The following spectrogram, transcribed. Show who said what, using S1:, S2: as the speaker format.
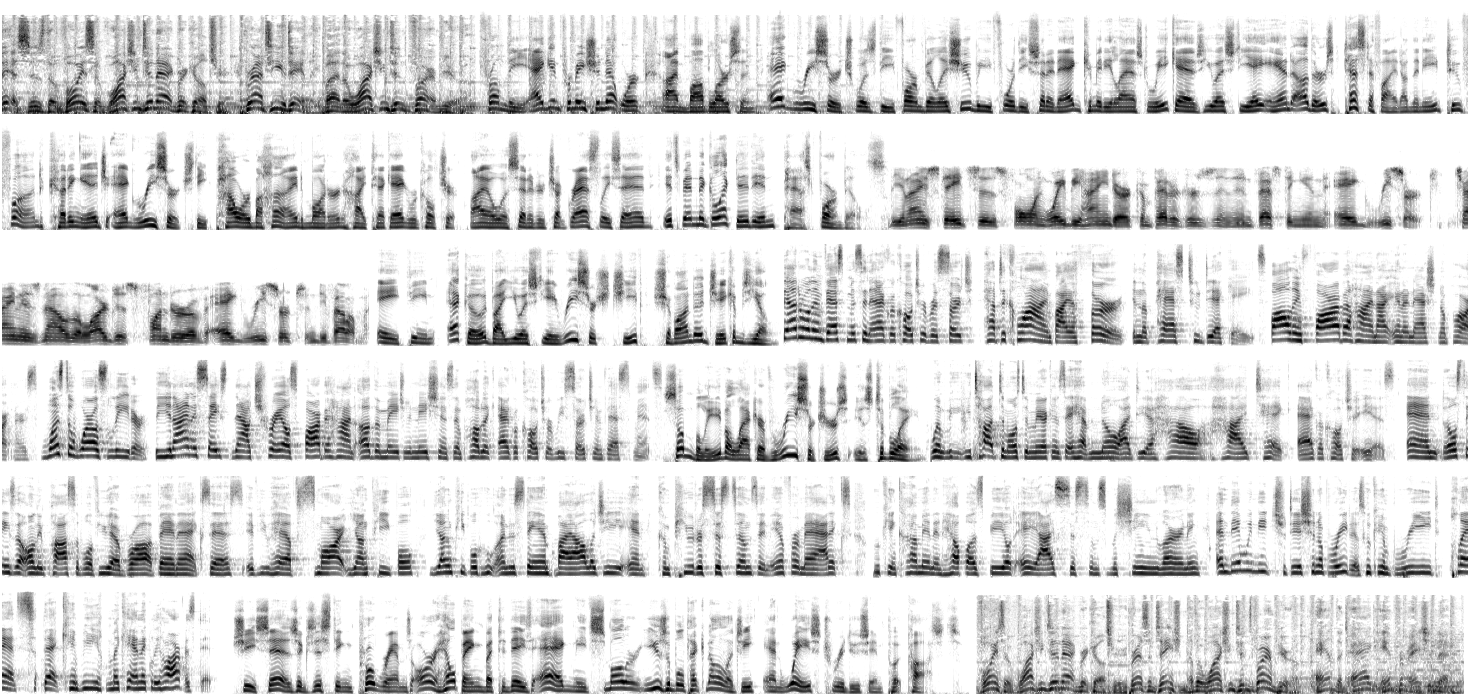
S1: This is the voice of Washington agriculture, brought to you daily by the Washington Farm Bureau.
S2: From the Ag Information Network, I'm Bob Larson. Ag research was the Farm Bill issue before the Senate Ag Committee last week as USDA and others testified on the need to fund cutting edge ag research, the power behind modern high tech agriculture. Iowa Senator Chuck Grassley said it's been neglected in past farm bills.
S3: The United States is falling way behind our competitors in investing in ag research. China is now the largest funder of ag research and development.
S2: A theme echoed by USDA Research Chief Chavonda Jacobs Young.
S4: Federal investments in agriculture research have declined by a third in the past two decades, falling far behind our international partners. Once the world's leader, the United States now trails far behind other major nations in public agriculture research investments.
S2: Some believe a lack of researchers is to blame.
S4: When we, we talk to most Americans, they have no idea how high tech agriculture is. And those things are only possible if you have broadband access, if you have smart young people, young people who understand biology and computer systems and informatics, who can come in and help us build AI systems, machine learning. And then we need traditional breeders who can breed plants that can be mechanically harvested.
S2: She says existing programs are helping, but today's ag needs smaller, usable technology and ways to reduce input costs.
S1: Voice of Washington agriculture, presentation of the Washington Farm Bureau and the Ag Information Network.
